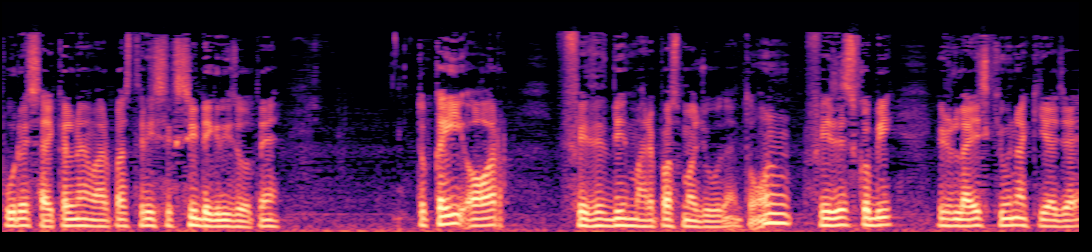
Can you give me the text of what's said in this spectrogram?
پورے سائیکل میں ہمارے پاس تھری سکسٹی ڈگریز ہوتے ہیں. تو کئی اور فیزز بھی ہمارے پاس موجود ہیں۔ تو ان فیزز کو بھی یوٹیلائز کیوں نہ کیا جائے؟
